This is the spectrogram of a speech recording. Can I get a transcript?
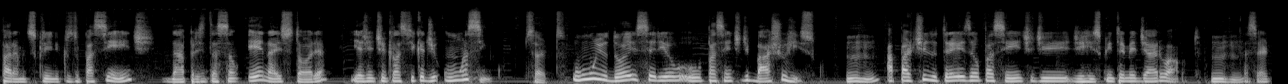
parâmetros clínicos do paciente, na apresentação e na história, e a gente classifica de 1 a 5. Certo. O 1 e o 2 seria o, paciente de baixo risco. Uhum. A partir do 3 é o paciente de, de risco intermediário alto, Uhum. tá certo?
